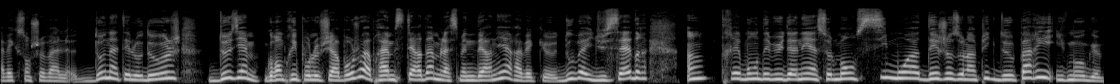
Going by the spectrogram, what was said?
avec son cheval Donatello Doge. Deuxième Grand Prix pour le Cherbourgeois après Amsterdam la semaine dernière avec euh, Dubaï du Cèdre. Un très bon début d'année à seulement six mois des Jeux Olympiques de Paris, Yves Mogue.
